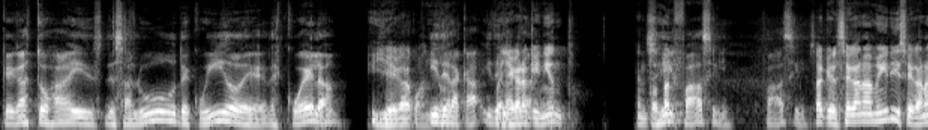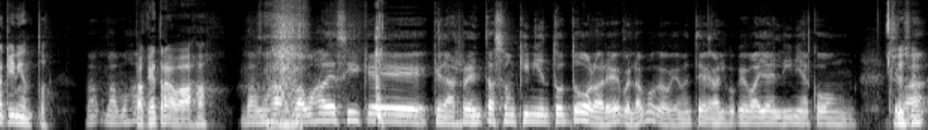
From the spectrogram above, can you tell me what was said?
qué gastos hay de salud, de cuido, de, de escuela. Y llega a cuánto. Y de la ca- y de Pues la llegar a ca- 500 en Sí, total. fácil, fácil. o sea, que él se gana 1000 y se gana 500. Va- vamos a, ¿Para qué trabaja? Vamos a, vamos a decir que, que las rentas son 500 dólares, ¿verdad? Porque obviamente algo que vaya en línea con que, Sí, va,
